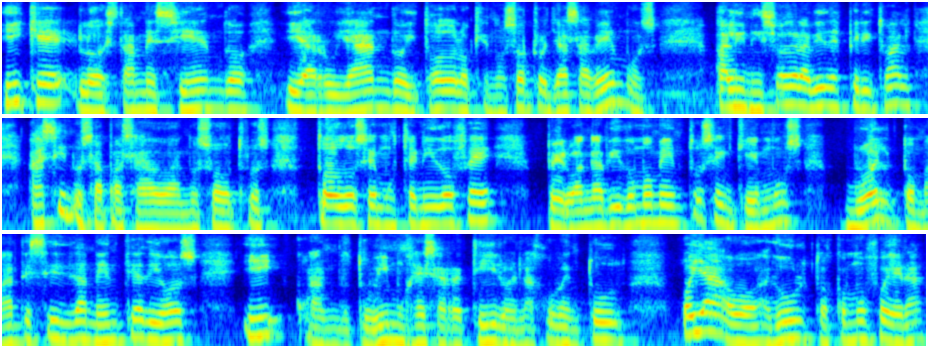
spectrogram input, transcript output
y que lo está meciendo y arrullando y todo lo que nosotros ya sabemos al inicio de la vida espiritual. Así nos ha pasado a nosotros. Todos hemos tenido fe, pero han habido momentos en que hemos vuelto más decididamente a Dios y cuando tuvimos ese retiro en la juventud o ya o adultos como fuera,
